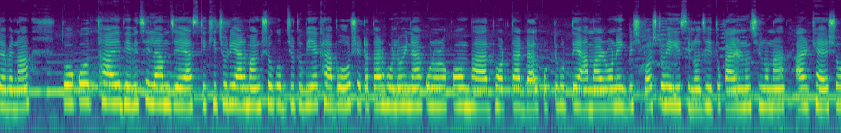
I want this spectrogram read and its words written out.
যাবে না। তো কোথায় ভেবেছিলাম যে আজকে খিচুড়ি আর মাংস কবজি টুবিয়ে খাব, সেটা তো আর হলোই না। কোনো রকম ভাত, ভর্তা ডাল করতে করতে আমার অনেক বেশি কষ্ট হয়ে গেছিল, যেহেতু কারেন্টও ছিল না, আর গ্যাসও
